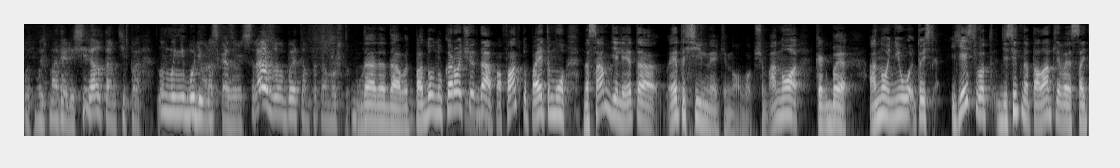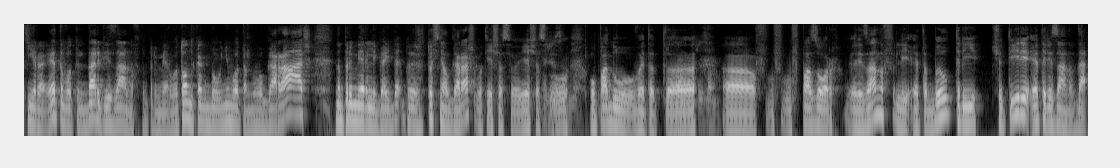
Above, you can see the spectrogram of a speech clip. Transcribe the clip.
Вот мы смотрели сериал, там типа, ну мы не будем рассказывать сразу об этом, потому что... Да, да, да, вот подумал. Ну, короче, да, по факту, поэтому на самом деле это, это сильное кино, в общем. Оно как бы, оно не... То есть есть вот действительно талантливая сатира. Это вот Эльдар Рязанов, например. Вот он как бы, у него там его гараж, например, или Гайдай... Подожди, кто снял гараж? Вот я сейчас, я сейчас Рязанов. упаду в этот... э, Рязанов. э, в, в- позор Рязанов ли это был? Три, четыре, это Рязанов, да.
